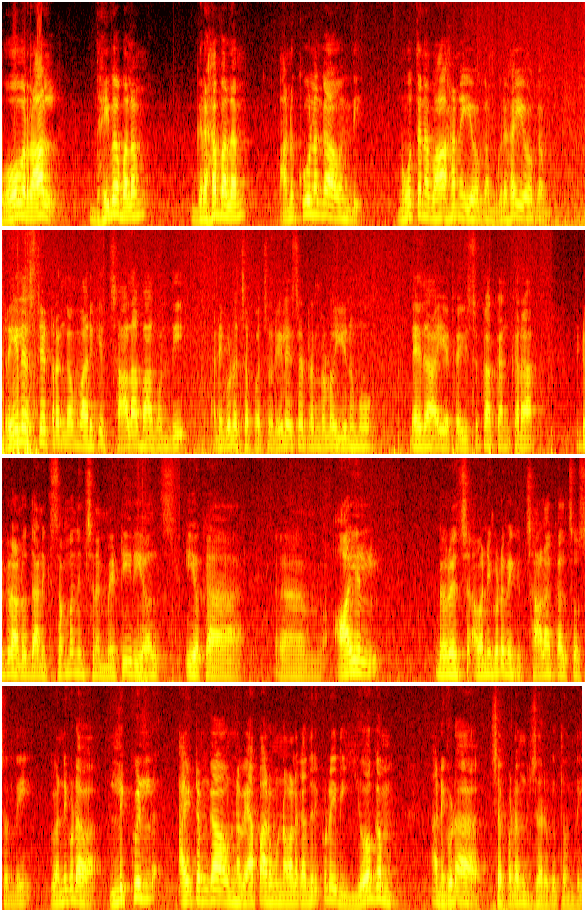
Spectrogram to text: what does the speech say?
ఓవరాల్ దైవ బలం గ్రహబలం అనుకూలంగా ఉంది. నూతన వాహన యోగం గృహయోగం రియల్ ఎస్టేట్ రంగం వారికి చాలా బాగుంది అని కూడా చెప్పొచ్చు. రియల్ ఎస్టేట్ రంగంలో ఇనుము లేదా ఈ యొక్క ఇసుక కంకర ఇటుకరాలు దానికి సంబంధించిన మెటీరియల్స్ ఈ యొక్క ఆయిల్ బెవరేజ్ అవన్నీ కూడా మీకు చాలా కలిసి వస్తుంది. ఇవన్నీ కూడా లిక్విడ్ ఐటమ్గా ఉన్న వ్యాపారం ఉన్న వాళ్ళకందరికీ కూడా ఇది యోగం అని కూడా చెప్పడం జరుగుతుంది.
